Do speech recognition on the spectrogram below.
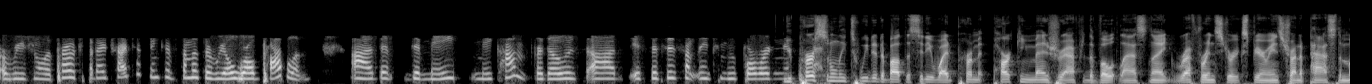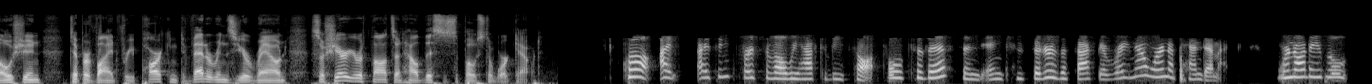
a regional approach, but I tried to think of some of the real world problems uh, that that may may come for those uh, if this is something to move forward. you personally tweeted about the citywide permit parking measure after the vote last night. Referenced your experience trying to pass the motion to provide free parking to veterans year round. So share your thoughts on how this is supposed to work out. Well, I I think first of all we have to be thoughtful to this and and consider the fact that right now we're in a pandemic. We're not able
